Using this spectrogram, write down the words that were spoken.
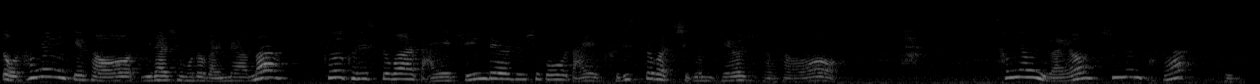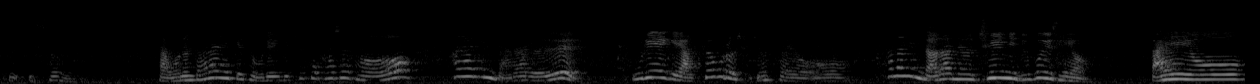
또 성령님께서 일하심으로 말미암아 그 그리스도가 나의 주인 되어 주시고 나의 그리스도가 지금 되어 주셔서 자, 성령을 위하여 심는 자가 될 수 있어요. 자, 오늘도 하나님께서 우리에게 축복하셔서 하나님 나라를 우리에게 약속으로 주셨어요. 하나님 나라는 주인이 누구이세요? 나예요.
